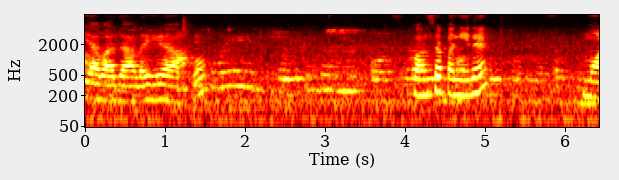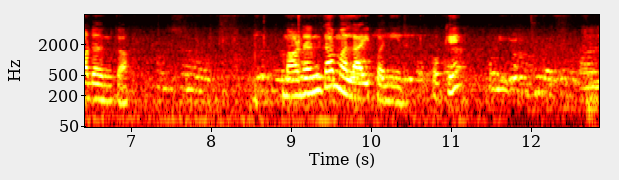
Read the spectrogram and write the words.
की आवाज़ आ रही है आपको। कौन सा पनीर है? मॉडर्न का। मॉडर्न का मलाई पनीर ओके और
